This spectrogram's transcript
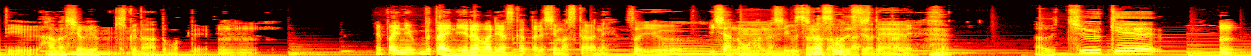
っていう話をよく聞くなと思って。うんうん。やっぱりね、舞台に選ばれやすかったりしますからね。そういう医者のお話、うん宇宙のそりゃそうですよね話とかね。あ宇宙系、うん。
